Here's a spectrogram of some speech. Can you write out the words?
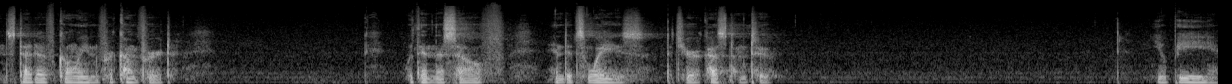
Instead of going for comfort within the self and its ways that you're accustomed to. You'll be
